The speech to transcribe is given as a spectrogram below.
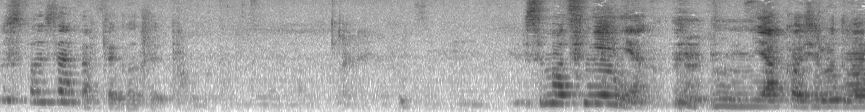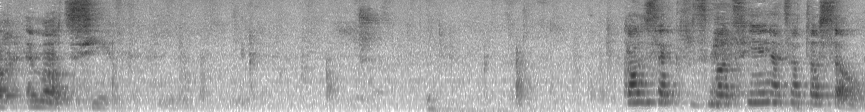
Mnóstwo zabaw tego typu. Wzmocnienie jako źródło emocji. Konsek wzmocnienia co to są?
